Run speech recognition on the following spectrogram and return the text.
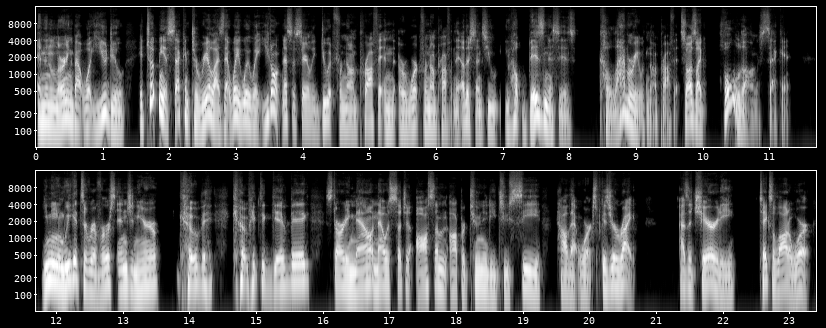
And then learning about what you do, it took me a second to realize that wait, wait, wait, you don't necessarily do it for nonprofit and or work for nonprofit in the other sense. You you help businesses collaborate with nonprofits. So I was like, hold on a second. You mean we get to reverse engineer go big, go big to give big starting now? And that was such an awesome opportunity to see how that works because you're right. As a charity, takes a lot of work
